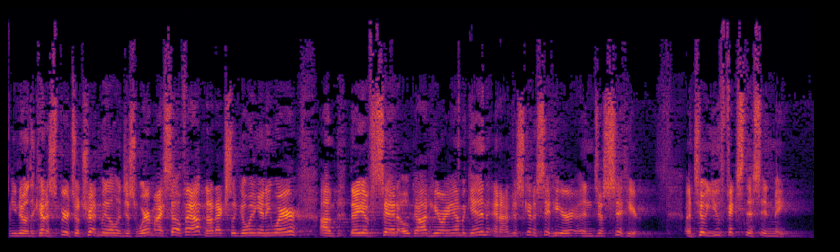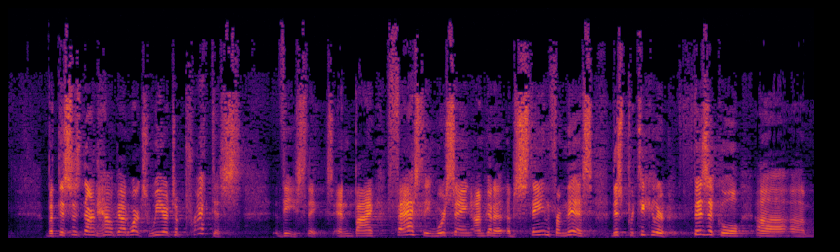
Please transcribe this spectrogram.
you know, the kind of spiritual treadmill and just wear myself out, not actually going anywhere. Um, they have said, Oh God, here I am again, and I'm just going to sit here and just sit here until you fix this in me. But this is not how God works. We are to practice these things. And by fasting, we're saying, I'm going to abstain from this, this particular physical uh, um,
